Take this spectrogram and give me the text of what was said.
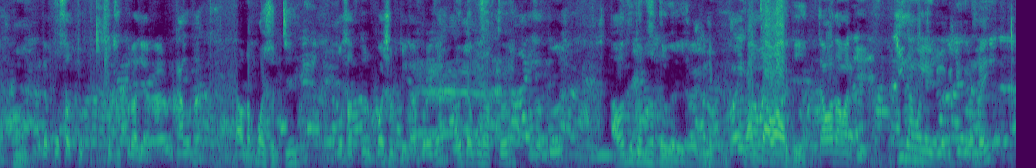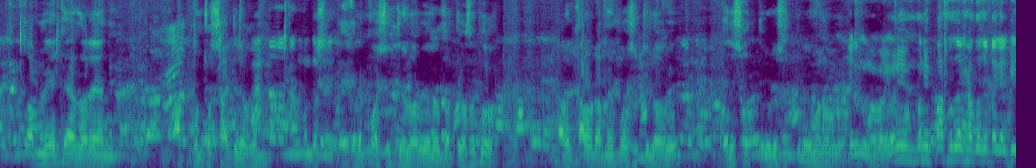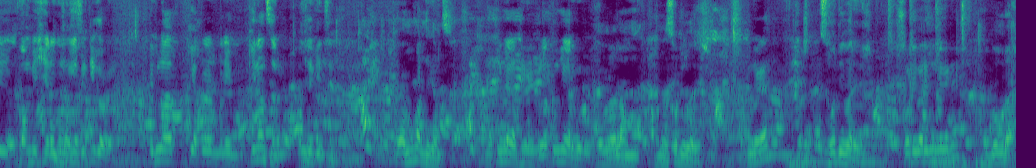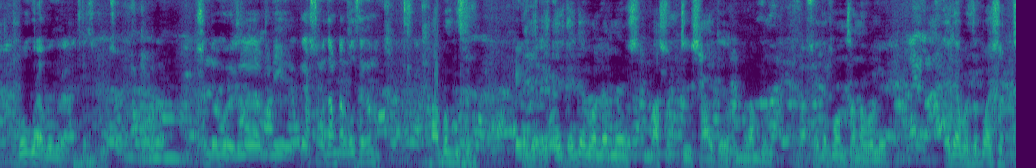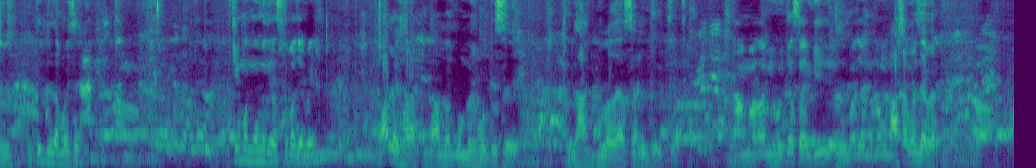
এটা পঁচাত্তর পঁচাত্তর হাজার। আর ওই কালোটা পঁয়ষট্টি। পঁচাত্তর পঁয়ষট্টি। তারপরে এটা? ওইটা পঁচাত্তর। পঁচাত্তর। দুটো পঁচাত্তর করে মানে দাম চাওয়া আর কি। চাওয়া দাম আর কি। কি দাম হলে এগুলো বিক্রি করুন ভাই? তো আপনার এটা ধরেন আট পঞ্চাশ ষাট এরকম। পঞ্চাশ ষাট। এটা পঁয়ষট্টি হলে হবে হলো জাতীয় আছে তো। আর কালোটা আপনার পঁয়ষট্টি হলে হবে। এটা সত্তর হলে সত্তর মনে হবে। এরকম ব্যাপারে মানে মানে পাঁচ হাজার সাত হাজার টাকার কি কম বেশি এরকম হলে বিক্রি করবেন? এগুলো কি আপনার মানে কিনানছেন কোথায় কিনছেন? মুখান থেকে আনছে না কোন জায়গা থেকে? এগুলো কোন জায়গার গরু? এগুলো হলাম আপনার ছোটিবাড়ির কোন জায়গায় ছোটিবাড়ির ছোটি বাড়ি কোন জায়গায় বগুড়া। বগুড়া বগুড়া। আচ্ছা আচ্ছা বগুড়া। সুন্দর গরু এগুলো মানে কাস্টমার দামটা বলছে কেন? হ্যাঁ বলতেছে। এটা বলে আপনার বাষট্টি ষাট এরকম দাম বলে। এটা পঞ্চান্ন বলে। এটা বলছে পঁয়ষট্টি। তিনটে দাম পাইছে কেমন মনে হচ্ছে আজকে বাজার ভাই? তাহলে খারাপ। দাম দাম কম বেশি বলতেছে। হাত দু হাজার আছে আর কি। দাম আমি হইতেছে আর কি বাজার মোটামুটি আশা করে যাবে আর কি।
